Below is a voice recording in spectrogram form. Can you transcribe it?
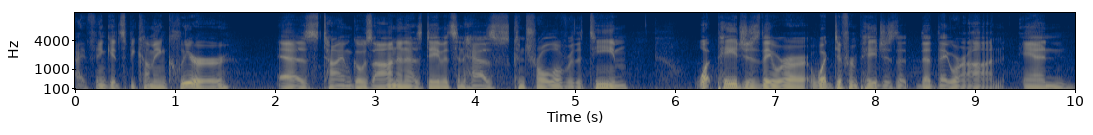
I think it's becoming clearer as time goes on and as Davidson has control over the team, what pages they were, what different pages that that they were on, and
